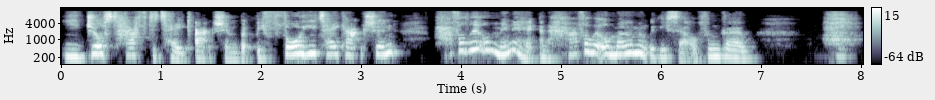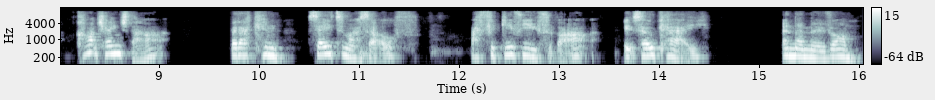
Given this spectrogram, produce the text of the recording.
You just have to take action. But before you take action, have a little minute and have a little moment with yourself and go, oh, can't change that. But I can say to myself, I forgive you for that. It's okay and then move on.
